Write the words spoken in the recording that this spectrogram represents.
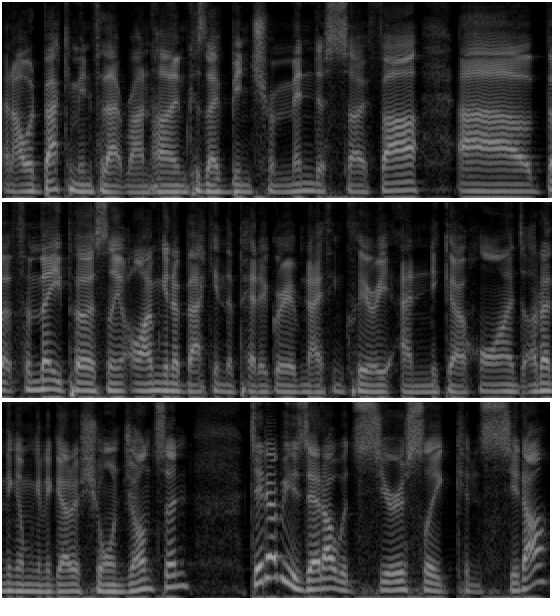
and I would back him in for that run home because they've been tremendous so far. Uh, but for me personally, I'm going to back in the pedigree of Nathan Cleary and Nicho Hynes. I don't think I'm going to go to Shaun Johnson. DWZ, I would seriously consider,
